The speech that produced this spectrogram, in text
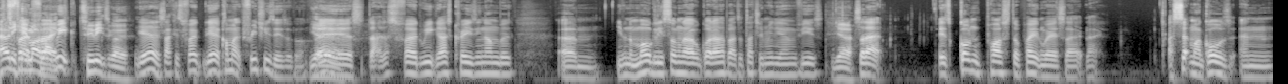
that only third, came out like week. two weeks ago. Yeah, it's like it's third. Yeah, come out three Tuesdays ago. Yeah, yeah, yeah. yeah. yeah. So that, that's third week. That's crazy numbers. Um, even the Mowgli song that I've got that's about to touch a million views. Yeah. So that it's gone past the point where it's like like I set my goals and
